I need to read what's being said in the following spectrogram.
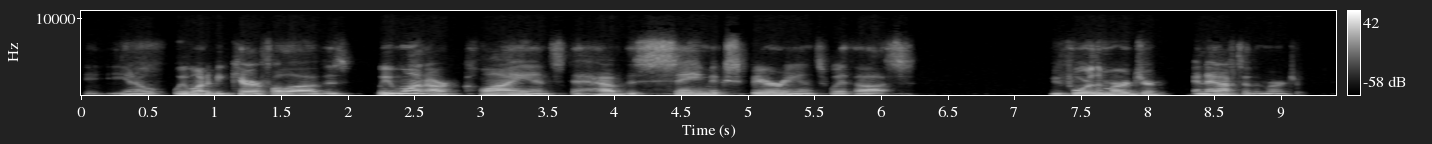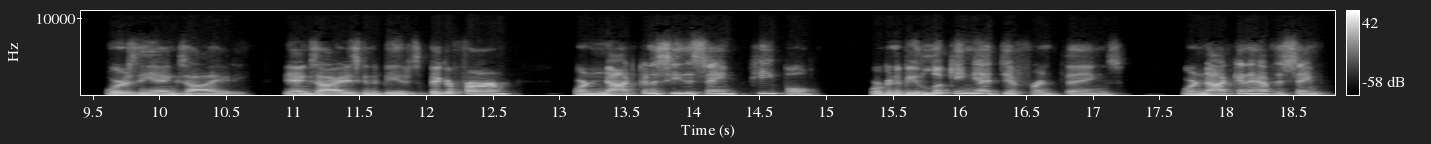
you know we want to be careful of is we want our clients to have the same experience with us before the merger and after the merger. Where's the anxiety? The anxiety is going to be it's a bigger firm. We're not going to see the same people we're going to be looking at different things. We're not going to have the same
